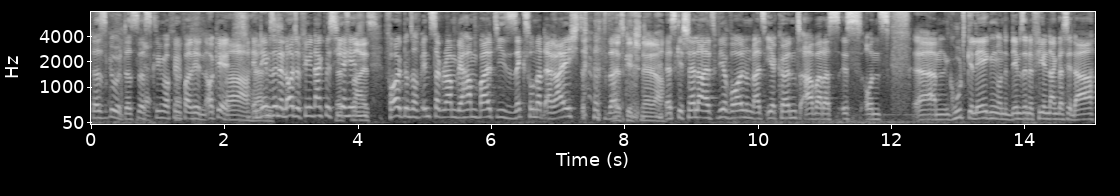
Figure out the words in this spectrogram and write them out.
Das ist gut, das, das kriegen wir auf jeden Fall hin. Okay, Ah, in dem. Sinne, Leute, vielen Dank bis hierhin. nice. Folgt uns auf Instagram, wir haben bald die 600 erreicht. Es geht schneller. Es geht schneller, als wir wollen und als ihr könnt, aber das ist uns ähm, gut gelegen und in dem Sinne vielen Dank, dass ihr da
